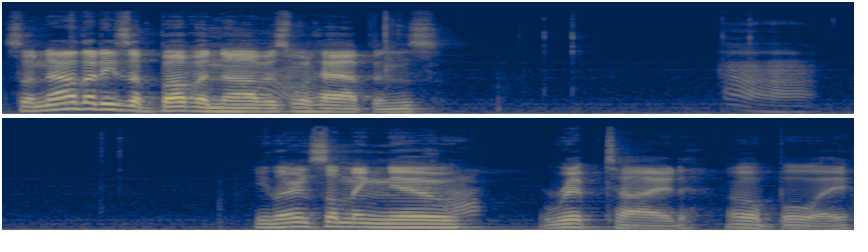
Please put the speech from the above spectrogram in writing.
So now that he's above a novice, what happens? He learns something new. Riptide. Oh boy.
